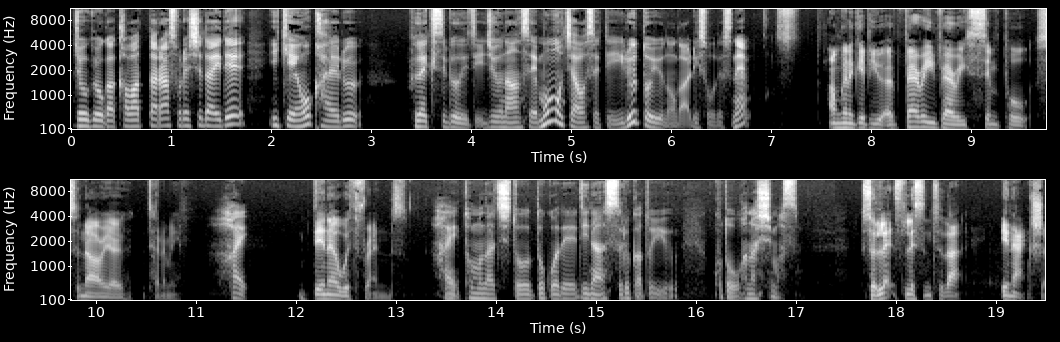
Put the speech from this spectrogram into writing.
状況が変わったらそれ次第で意見を変える フレキシビリティ柔軟性も持ち合わせているというのが理想ですね。 I'm going to give you a very, very simple scenario, Tenemy. はい、 Dinner with friends. はい、友達とどこでディナーするかということをお話しします。 So let's listen to that in action.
